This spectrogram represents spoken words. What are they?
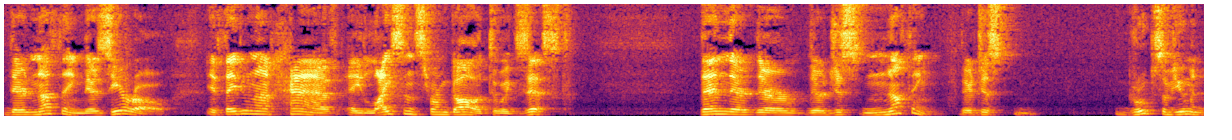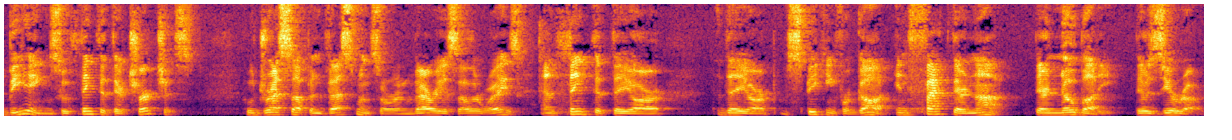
they're nothing. They're zero. If they do not have a license from God to exist, then they're they're they're just nothing. They're just groups of human beings who think that they're churches, who dress up investments or in various other ways, and think that they are they are speaking for God. In fact, they're not. They're nobody. They're zero.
